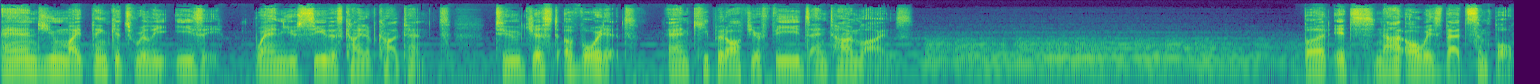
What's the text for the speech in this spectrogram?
And you might think it's really easy when you see this kind of content to just avoid it and keep it off your feeds and timelines. But it's not always that simple.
